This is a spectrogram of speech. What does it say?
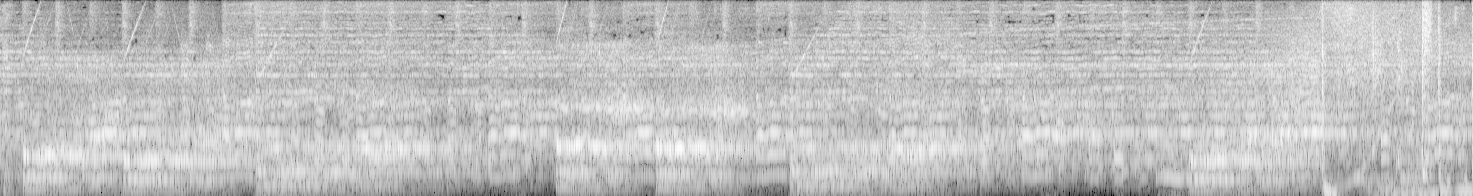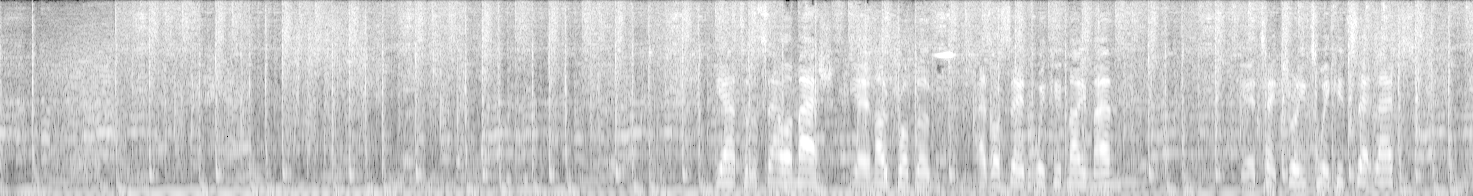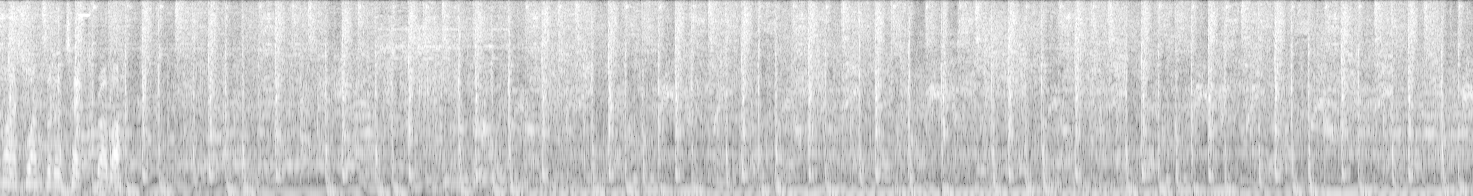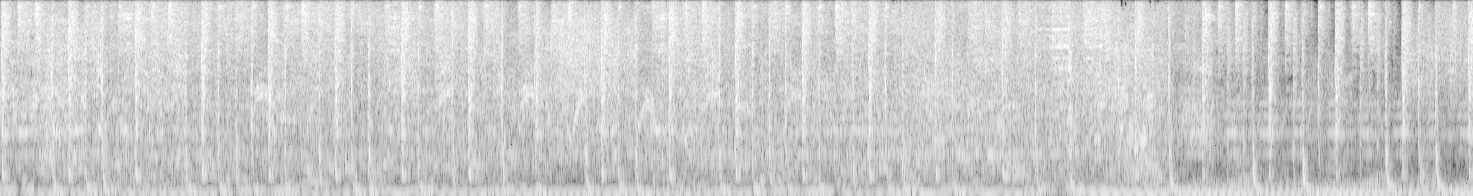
Yeah, to the Sour Mash. Yeah, no problem. As I said, wicked name, man. Yeah, text reads wicked set, lads. Nice one for the text, brother.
